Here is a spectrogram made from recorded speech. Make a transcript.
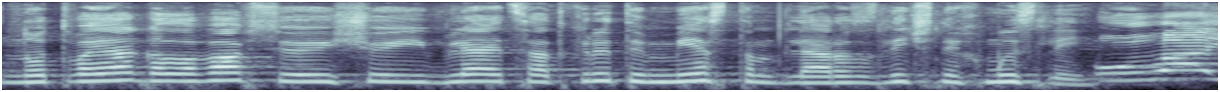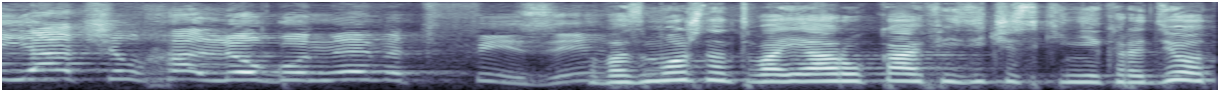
но твоя голова все еще является открытым местом для различных мыслей. Возможно, твоя рука физически не крадет,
